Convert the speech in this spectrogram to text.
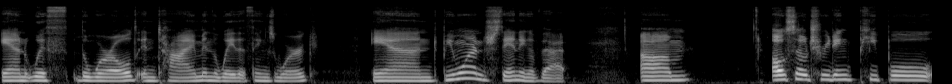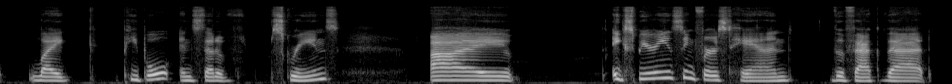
and with the world and time and the way that things work and be more understanding of that. Um, also, treating people like people instead of screens. I experiencing firsthand the fact that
